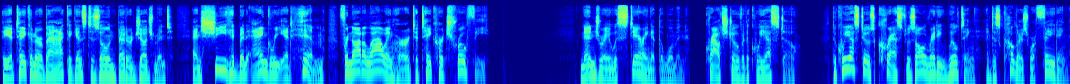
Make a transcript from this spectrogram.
He had taken her back against his own better judgment, and she had been angry at him for not allowing her to take her trophy. Nendre was staring at the woman, crouched over the Quiesto. The Quiesto's crest was already wilting, and his colors were fading.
